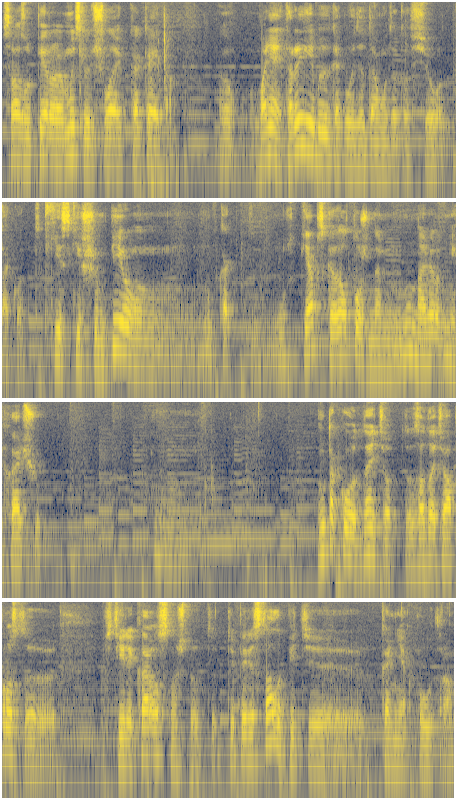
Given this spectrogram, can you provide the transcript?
Сразу первая мысль у человека какая-то. Ну, воняет рыбы какой-то там, вот это все, вот так вот, с кишим пивом, ну, как, ну, я бы сказал тоже, наверное, ну, наверное, не хочу. Ну, такой вот, знаете, вот задать вопрос э, в стиле Карлсона, что ты, ты перестала пить э, коньяк по утрам?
